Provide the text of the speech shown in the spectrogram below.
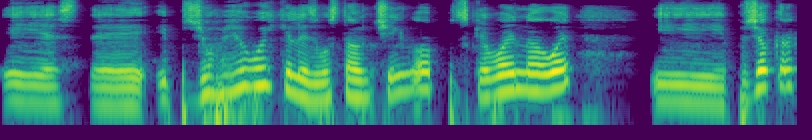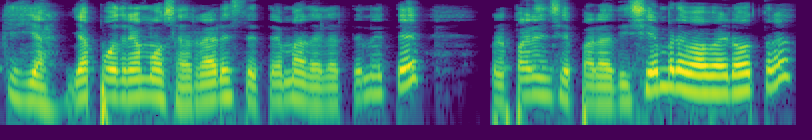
Y este, y pues yo veo, güey, que les gusta un chingo, pues qué bueno, güey. Y pues yo creo que ya, ya podríamos cerrar este tema de la TNT. Prepárense para diciembre, va a haber otra.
